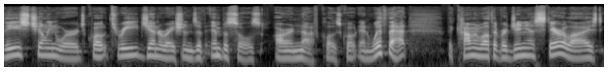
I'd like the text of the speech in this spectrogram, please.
these chilling words, quote, three generations of imbeciles are enough, close quote. And with that, the Commonwealth of Virginia sterilized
